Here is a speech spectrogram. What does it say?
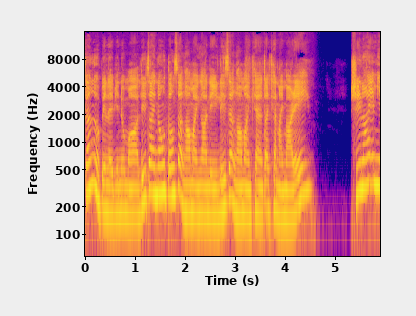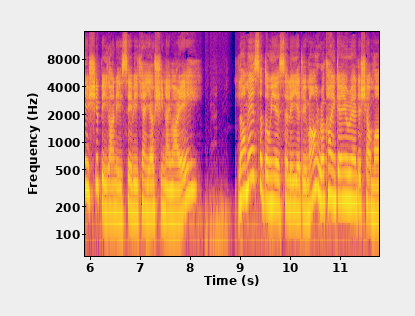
ကမ်းလွန်ပင်လယ်ပြင်တို့မှာလေတိုက်နှုန်း35မိုင်ကနေ45မိုင်ခန့်တိုက်ခတ်နိုင်ပါတယ်။ရေလိုင်းအမြင့်10ပေကနေ10ပေခန့်ရောက်ရှိနိုင်ပါတယ်။လာမယ့်73ရက်14ရက်တွေမှာရခိုင်ကမ်းရိုးတန်းတစ်လျှောက်မှာ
